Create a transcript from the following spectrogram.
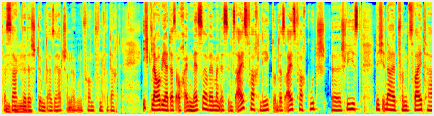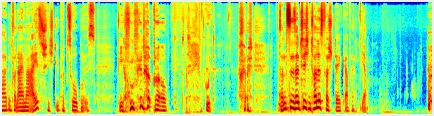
Das mhm. sagt er, das stimmt. Also er hat schon irgendeine Form von Verdacht. Ich glaube ja, dass auch ein Messer, wenn man es ins Eisfach legt und das Eisfach gut äh, schließt, nicht innerhalb von zwei Tagen von einer Eisschicht überzogen ist, wie Humpeler behauptet. Gut. Ansonsten ist es natürlich ein tolles Versteck, aber ja.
